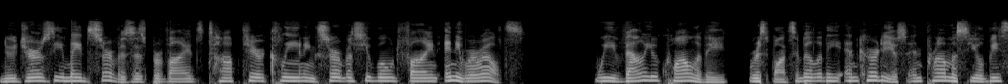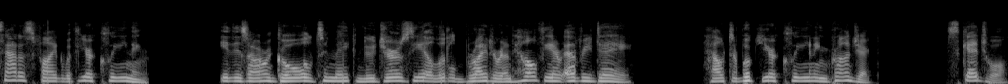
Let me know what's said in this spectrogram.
New Jersey Maid Services provides top-tier cleaning service you won't find anywhere else. We value quality, responsibility and courteous and promise you'll be satisfied with your cleaning. It is our goal to make New Jersey a little brighter and healthier every day. How to book your cleaning project. Schedule.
